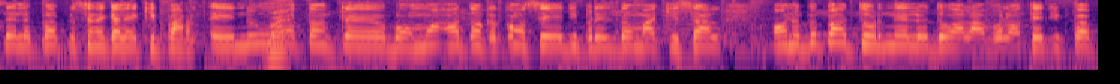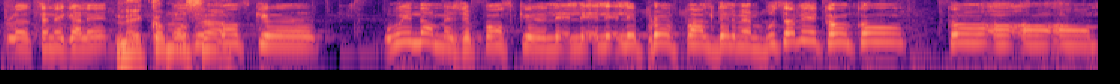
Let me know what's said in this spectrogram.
c'est le peuple sénégalais qui parle. Et nous, Ouais. en tant que, bon, moi, en tant que conseiller du président Macky Sall, on ne peut pas tourner le dos à la volonté du peuple sénégalais. Mais comment Et ça? Je pense que, oui, non, mais je pense que les, les- les preuves parlent d'elles-mêmes. Vous savez, quand, quand, quand en, en- en-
